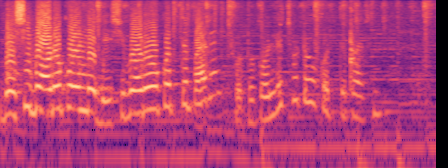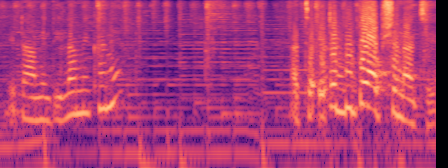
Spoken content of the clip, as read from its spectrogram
বেশি বড় করলে বেশি বড়ও করতে পারেন, ছোট করলে ছোটও করতে পারেন। এটা আমি দিলাম এখানে। আচ্ছা এটা দুটো অপশন আছে।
